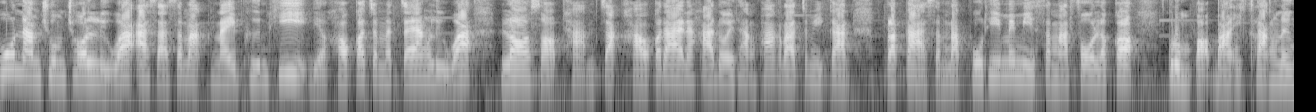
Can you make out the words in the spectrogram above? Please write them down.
ผู้นำชุมชนหรือว่าอาสาสมัครในพื้นที่ เดี๋ยวเขาก็จะมาแจ้งหรือว่ารอสอบถามจากเขาก็ได้นะคะ โดยทางภาครัฐจะมีการประกาศสำหรับผู้ที่ไม่มีสมาร์ทโฟน แล้วก็กลุ่มเปราะบางอีกครั้งหนึ่ง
